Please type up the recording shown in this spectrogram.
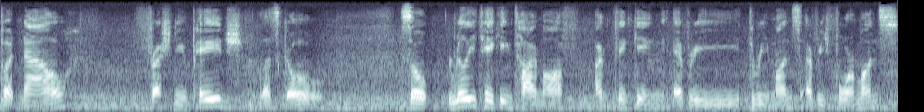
But now, fresh new page. Let's go. So, really taking time off, I'm thinking every three months, every four months,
